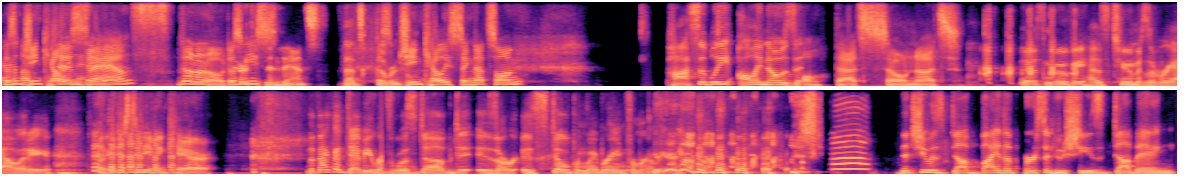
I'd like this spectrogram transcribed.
Doesn't Gene Kelly sing that? No, no, no. Doesn't he? Pirates and Penzance. That's Doesn't Gene Kelly sing that song? Possibly. All I know is that Oh, that's so nuts. this movie has too much of reality. Like, they just didn't even care. The fact that Debbie Reynolds was dubbed is our, is still in my brain from earlier. that she was dubbed by the person who she's dubbing.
